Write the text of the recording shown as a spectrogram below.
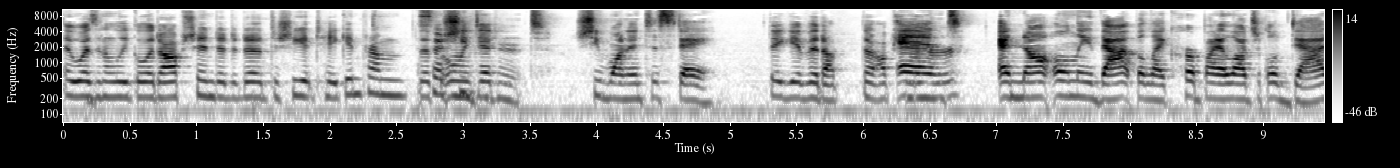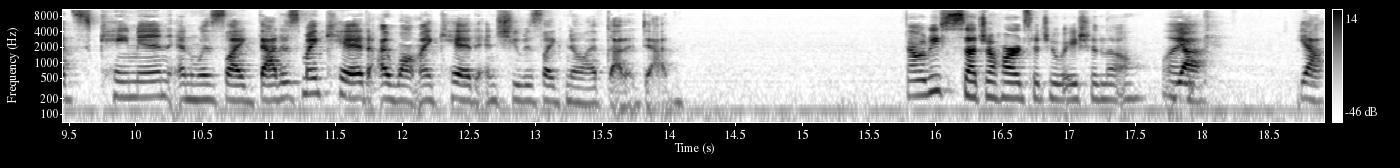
it wasn't a legal adoption. Da, da, da. Does she get taken from? That's so the she only- didn't. She wanted to stay. They give it up the option to her. and and not only that but like her biological dads came in and was like that is my kid. I want my kid. And she was like no i've got a dad. That would be such a hard situation though. Like yeah. Yeah.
